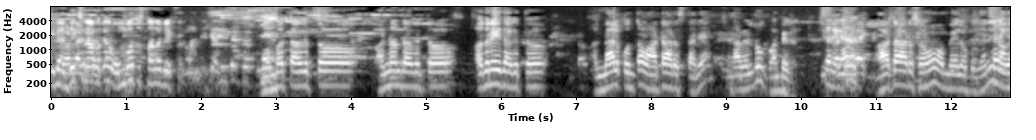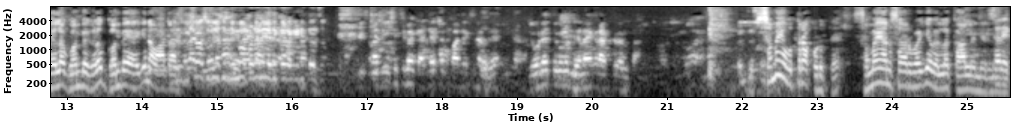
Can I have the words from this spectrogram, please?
ಇಲ್ಲಿ ಅಧ್ಯಕ್ಷರಾಗಬೇಕಾದ್ರೆ ಒಂಬತ್ತು ಸ್ಥಾನ ಬೇಕು ಸರ್. ಒಂಬತ್ತಾಗುತ್ತೋ ಹನ್ನೊಂದಾಗುತ್ತೋ ಹದಿನೈದು ಆಗುತ್ತೋ ಮೇಲೆ ಕುಂತ ಆಟ ಆಡಿಸ್ತಾನೆ. ನಾವೆಲ್ಲರೂ ಗೊಂಬೆಗಳು. ಸರ್ ಈಗ ಆಟ ಆಡಿಸೋ ಮೇಲೆ ಒಬ್ಬದಾನೆ ನಾವೆಲ್ಲ ಗೊಂಬೆಗಳು. ಗೊಂಬೆಯಾಗಿ ನಾವು ಆಟ ನಿರ್ಣಾಯಕರಾಗ್ತಾರಂತ ಸಮಯ ಉತ್ತರ ಕೊಡುತ್ತೆ. ಸಮಯ ಅನುಸಾರವಾಗಿ ಅವೆಲ್ಲ ಕಾಲ ನಿರ್ಣಯ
